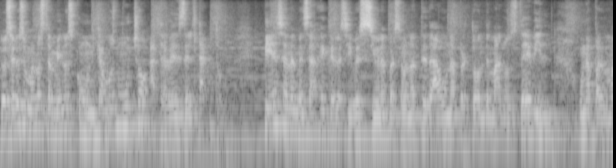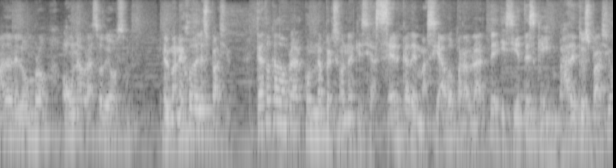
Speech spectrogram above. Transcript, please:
Los seres humanos también nos comunicamos mucho a través del tacto. Piensa en el mensaje que recibes si una persona te da un apretón de manos débil, una palmada en el hombro o un abrazo de oso. El manejo del espacio. ¿Te ha tocado hablar con una persona que se acerca demasiado para hablarte y sientes que invade tu espacio?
